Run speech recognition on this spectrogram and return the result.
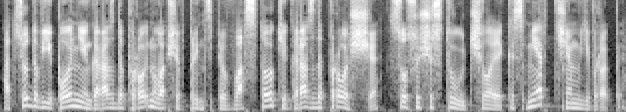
Отсюда в Японии гораздо проще, ну вообще, в принципе, в Востоке гораздо проще сосуществуют человек и смерть, чем в Европе.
